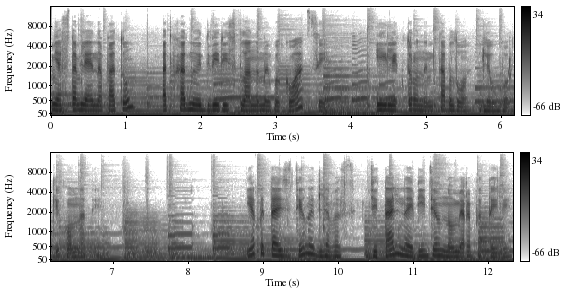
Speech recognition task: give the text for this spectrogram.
Не оставляя на потом, от входной двери с планом эвакуации – и электронным табло для уборки комнаты. Я пытаюсь сделать для вас детальное видео номера в отеле.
